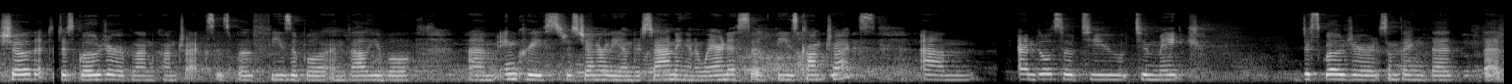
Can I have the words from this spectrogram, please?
show that disclosure of land contracts is both feasible and valuable, um, increase just generally understanding and awareness of these contracts, um, and also to to make disclosure something that that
